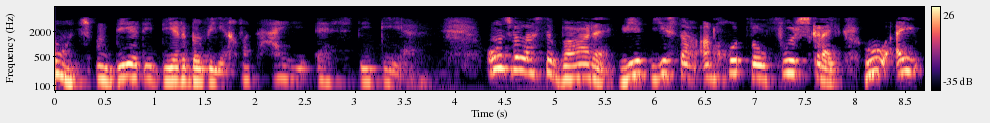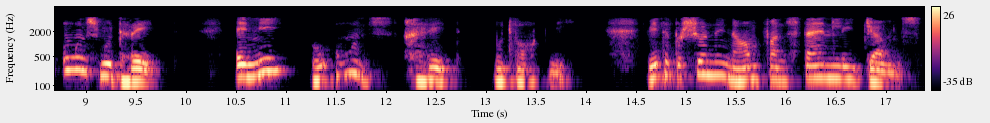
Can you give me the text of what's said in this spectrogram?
ons om deur die deur beweeg want hy is die deur. Ons wil as te ware weet Jesus aan God wil voorskryf hoe hy ons moet red en nie hoe ons gered moet word nie. Weet 'n persoon met die naam van Stanley Jones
